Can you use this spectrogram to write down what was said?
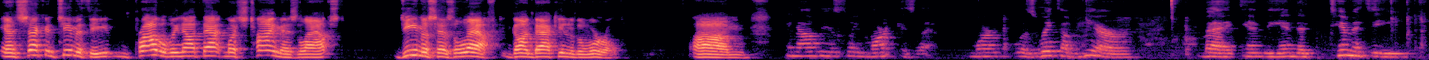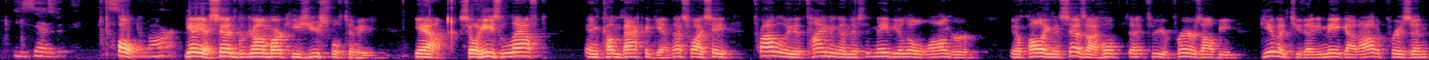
and Second Timothy, probably not that much time has lapsed. Demas has left, gone back into the world. Um, And obviously Mark has left. Mark was with them here, but in the end of Timothy, he says, Oh. yeah, yeah, send John Mark, he's useful to me. Yeah, so he's left and come back again. That's why I say probably the timing on this, it may be a little longer. You know, Paul even says, I hope that through your prayers I'll be given to you, that he may got out of prison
